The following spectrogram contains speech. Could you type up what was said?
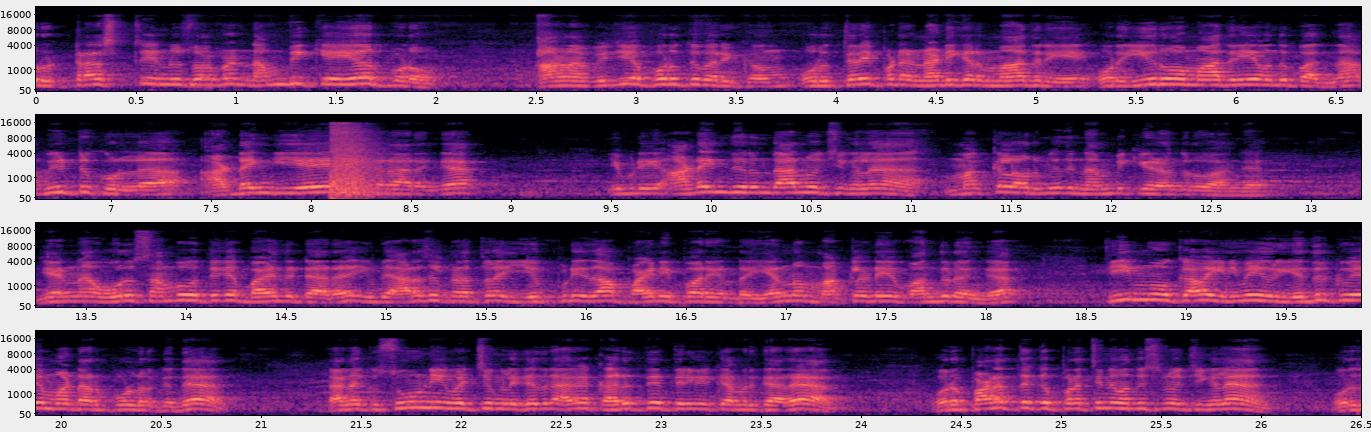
ஒரு ட்ரஸ்ட் என்று சொல்கிற நம்பிக்கை ஏற்படும். ஆனால் விஜயை பொறுத்த வரைக்கும் ஒரு திரைப்பட நடிகர் மாதிரி ஒரு ஹீரோ மாதிரியே வந்து பார்த்தீங்கன்னா வீட்டுக்குள்ளே அடங்கியே இருக்கிறாருங்க. இப்படி அடைந்து இருந்தாருன்னு வச்சுங்களேன் மக்கள் அவர் மீது நம்பிக்கை இழந்துருவாங்க. ஏன்னா ஒரு சம்பவத்துக்கே பயந்துட்டாரு. இப்படி அரசியல் களத்தில் எப்படி தான் பயணிப்பார் என்ற எண்ணம் மக்களிடையே வந்துடுங்க. திமுகவை இனிமேல் இவர் எதிர்க்கவே மாட்டார் போல் இருக்குது. தனக்கு சூனியம் வச்சவங்களுக்கு எதிராக கருத்தே தெரிவிக்காம இருக்காரு. ஒரு படத்துக்கு பிரச்சனை வந்துச்சுன்னு வச்சுங்களேன். ஒரு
